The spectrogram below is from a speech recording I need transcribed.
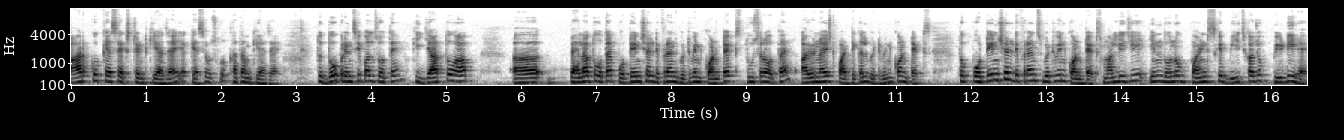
आर्क को कैसे एक्सटेंड किया जाए या कैसे उसको ख़त्म किया जाए? तो दो प्रिंसिपल्स होते हैं कि या तो आप आ, पहला तो होता है पोटेंशियल डिफरेंस बिटवीन कॉन्टैक्ट्स दूसरा होता है आयोनाइज्ड पार्टिकल बिटवीन कॉन्टैक्ट्स तो पोटेंशियल डिफरेंस बिटवीन कॉन्टैक्ट्स मान लीजिए इन दोनों पॉइंट्स के बीच का जो पीडी है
